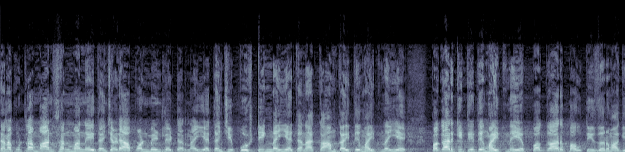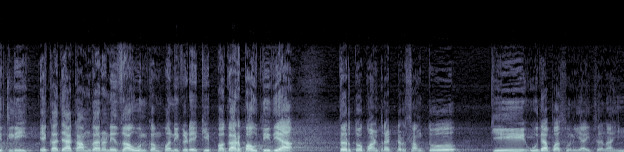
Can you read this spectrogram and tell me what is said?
त्यांना कुठला मान सन्मान नाही त्यांच्याकडे अपॉइंटमेंट लेटर नाही आहे त्यांची पोस्टिंग नाही आहे त्यांना काम काही ते माहीत नाही आहे पगार किती ते माहीत नाही आहे पगार पावती जर मागितली एखाद्या कामगाराने जाऊन कंपनीकडे की पगार पावती द्या तर तो कॉन्ट्रॅक्टर सांगतो की उद्यापासून यायचं नाही.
